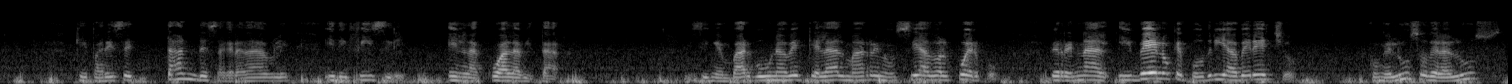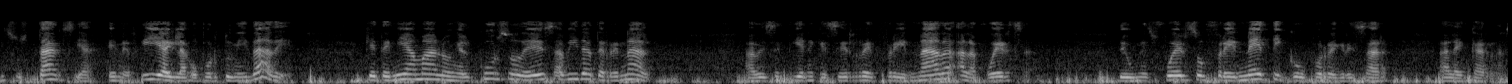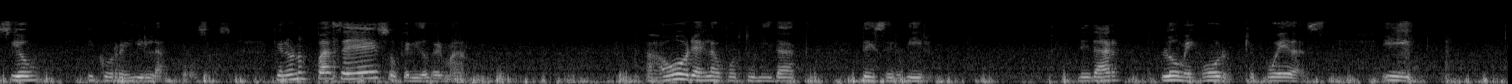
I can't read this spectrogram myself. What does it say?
que parece tan desagradable y difícil en la cual habitar. Y sin embargo, una vez que el alma ha renunciado al cuerpo terrenal y ve lo que podría haber hecho con el uso de la luz y sustancia, energía y las oportunidades que tenía a mano en el curso de esa vida terrenal, a veces tiene que ser refrenada a la fuerza de un esfuerzo frenético por regresar a la encarnación y corregir las cosas. Que no nos pase eso, queridos hermanos. Ahora es la oportunidad de servir, de dar lo mejor que puedas. Y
